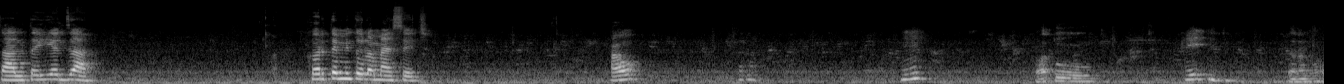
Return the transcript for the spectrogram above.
चालतंय येत जा. करते मी तुला मेसेज हो हम्म? खा तू हे त्यांना खा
